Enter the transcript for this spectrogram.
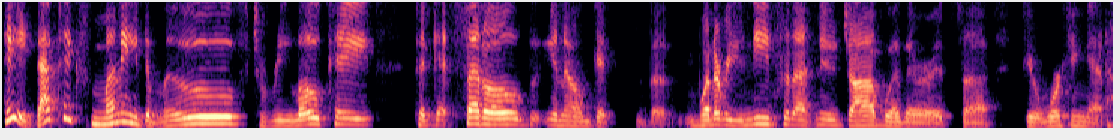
Hey, that takes money to move, to relocate, to get settled, you know, get the whatever you need for that new job, whether it's uh, if you're working at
